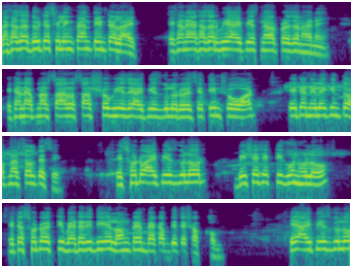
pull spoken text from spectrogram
দেখা যায় দুইটা সিলিং ফ্যান তিনটা লাইট এখানে এক হাজার ভি আইপিএস নেওয়ার প্রয়োজন হয় নাই। এখানে আপনার চার, চারশো ভি যে আইপিএসগুলো রয়েছে, তিনশো ওয়াট, এটা নিলেই কিন্তু আপনার চলতেছে। এই ছোট আইপিএসগুলোর বিশেষ একটি গুণ হলো, এটা ছোট একটি ব্যাটারি দিয়ে লং টাইম ব্যাকআপ দিতে সক্ষম। এই আইপিএসগুলো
